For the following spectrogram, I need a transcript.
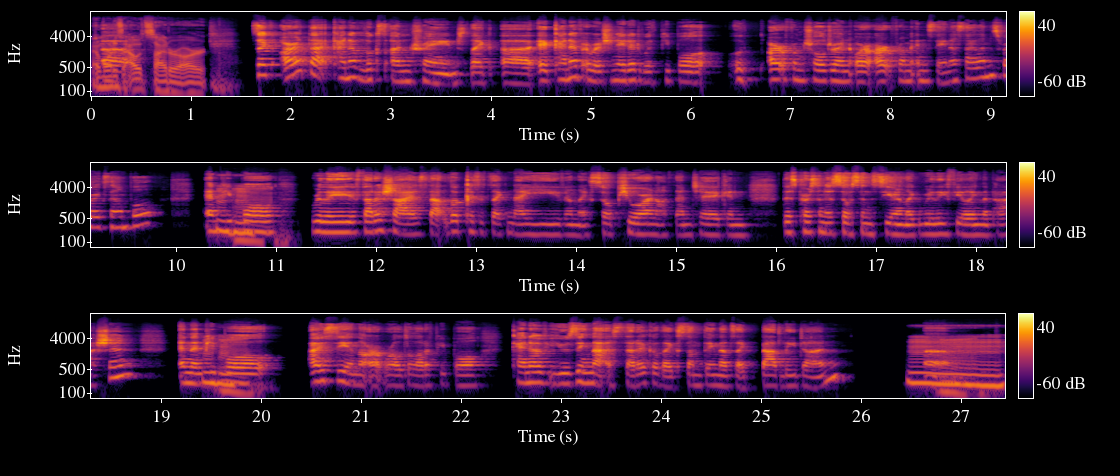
And what is Uh, outsider art? It's like art that kind of looks untrained. Like uh, it kind of originated with people, art from children or art from insane asylums, for example. And Mhm. people really fetishize that look because it's like naive and like so pure and authentic. And this person is so sincere and like really feeling the passion. And then Mhm. people, I see in the art world, a lot of people kind of using that aesthetic of like something that's like badly done Mm.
